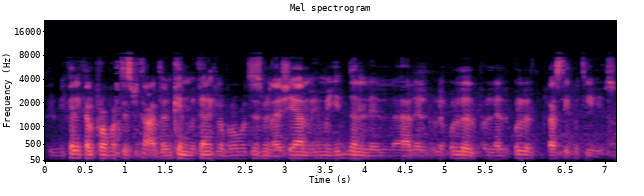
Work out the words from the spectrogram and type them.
في ال mechanical properties بتاعتها. يمكن ال mechanical properties من الأشياء المهمة جدا لكل لكل ال plastic materials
